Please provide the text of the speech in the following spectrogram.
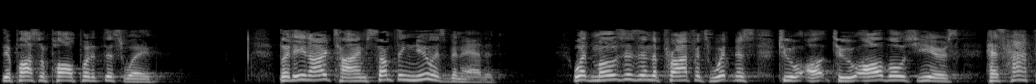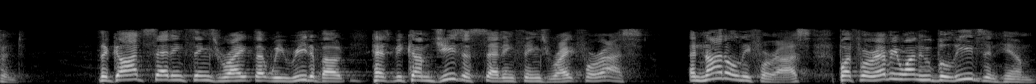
The apostle Paul put it this way. But in our time, something new has been added. What Moses and the prophets witnessed to all, to all those years has happened. The God setting things right that we read about has become Jesus setting things right for us. And not only for us, but for everyone who believes in Him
